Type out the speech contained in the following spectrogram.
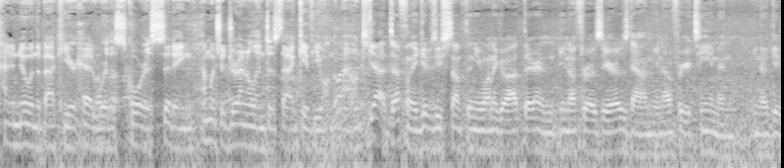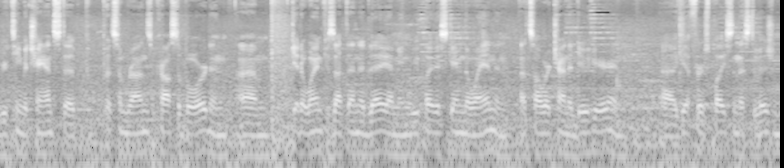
kind of know in the back of your head where the score is sitting, how much adrenaline does that give you on the mound? Yeah, definitely. It gives you something you want to go out there and you know throw zeros down, you know, for your team and you know give your team a chance to put some runs across the board and um, get a win. Because at the end of the day, I mean, we play this game to win, and that's all we're trying to do here and uh, get first place in this division.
